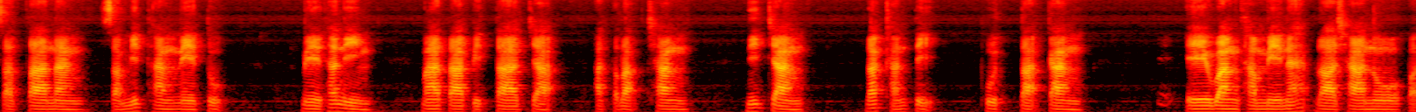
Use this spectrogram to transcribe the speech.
สัตตานังสัมมิทังเนตุ เมทนิง มาตาปิตาจะอัตระชัง นิจัง รักขันติ พุตตะกัง เอวังธรรมเมนะ ราชาโนปะ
